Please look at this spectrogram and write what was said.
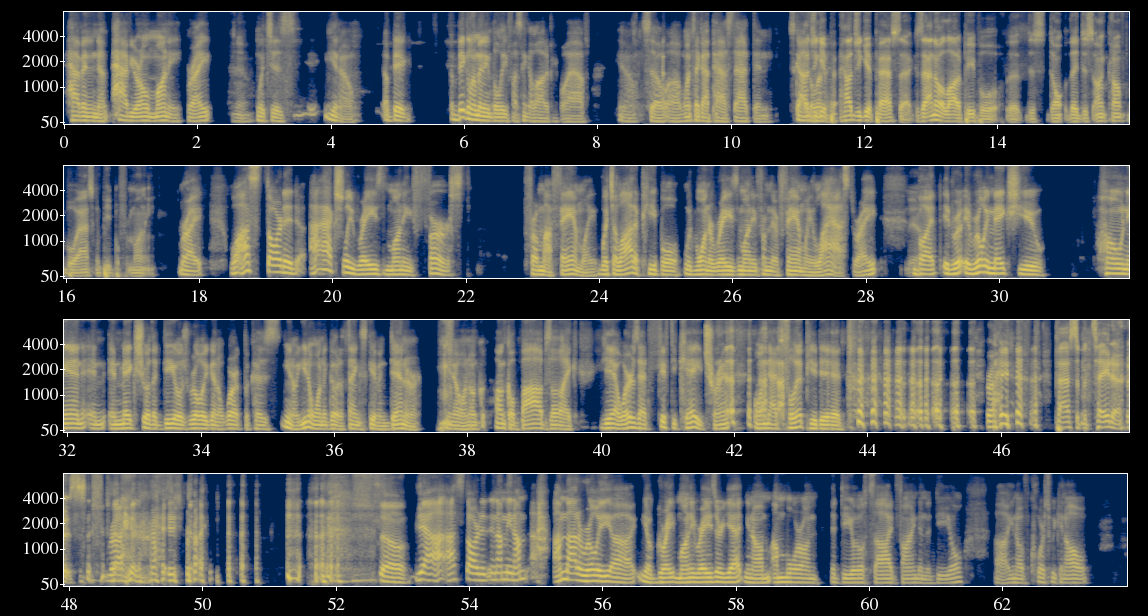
having to have your own money, right? Yeah. Which is, you know, a big, a big limiting belief. I think a lot of people have, you know. So uh, once I got past that, then How'd you limit. get how'd you get past that? Because I know a lot of people that just don't they just uncomfortable asking people for money. Right. Well, I started, I actually raised money first from my family, which a lot of people would want to raise money from their family last, right? Yeah. But it re- it really makes you hone in and and make sure the deal is really going to work because you know you don't want to go to Thanksgiving dinner, you know, and Uncle Uncle Bob's like, yeah, where's that 50k Trent on that flip you did, right? Pass the potatoes. right, right, right. so yeah, I, I started, and I mean, I'm I'm not a really uh, you know great money raiser yet. You know, I'm I'm more on the deal side, finding the deal. Uh, you know, of course, we can all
